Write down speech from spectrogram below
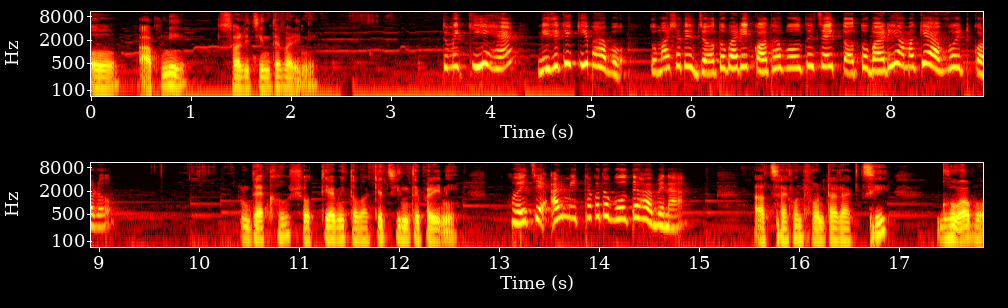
ও আপনি সরি চিনতে পারিনি। তুমি কি হ্যাঁ? নিজেকে কি ভাবো? তোমার সাথে যতবারই কথা বলতে চাই ততবারই আমাকে অ্যাভয়েড করো। দেখো সত্যি আমি তোমাকে চিনতে পারিনি। হয়েছে আর মিথ্যা কথা বলতে হবে না। আচ্ছা এখন ফোনটা রাখছি। ঘুমাবো।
